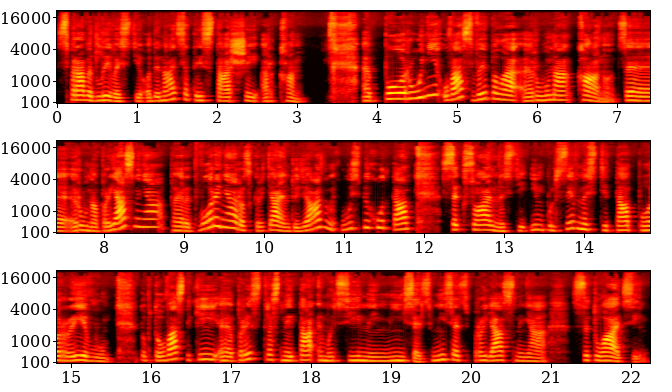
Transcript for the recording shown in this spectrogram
справедливості, 11-й старший аркан. Е, По руні у вас випала руна Кано. Це руна прояснення, перетворення, розкриття ентузіазму, успіху та сексуальності, імпульсивності та пориву. Тобто у вас такий е, пристрасний та емоційний місяць, місяць прояснення ситуації.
